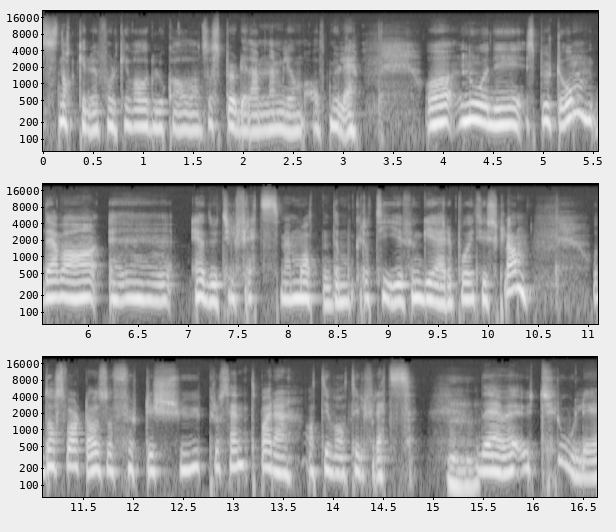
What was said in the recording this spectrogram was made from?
snakker med folk i valglokalene, så spør de dem nemlig om alt mulig. Og noe de spurte om, det var eh, er du tilfreds med måten demokratiet fungerer på i Tyskland. Og da svarte altså 47% bare at de var tilfreds. Det er jo utrolig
